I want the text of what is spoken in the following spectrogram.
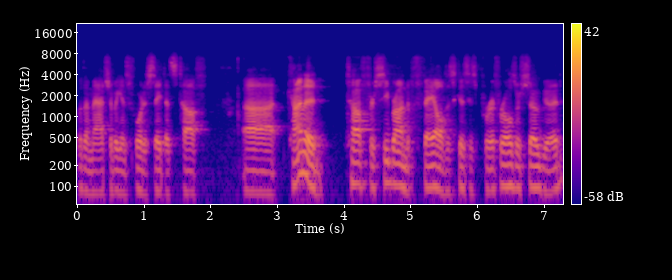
with a matchup against Florida State, that's tough. Uh, kind of tough for Seabron to fail just because his peripherals are so good.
